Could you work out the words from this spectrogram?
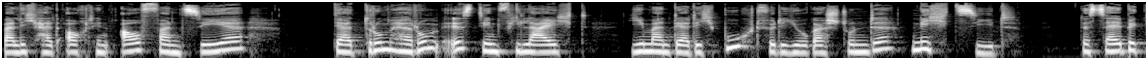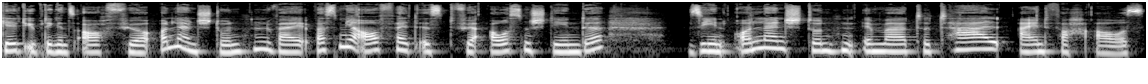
weil ich halt auch den Aufwand sehe, der drumherum ist, den vielleicht jemand, der dich bucht für die Yogastunde, nicht sieht. Dasselbe gilt übrigens auch für Online-Stunden, weil was mir auffällt, ist für Außenstehende sehen Online-Stunden immer total einfach aus.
